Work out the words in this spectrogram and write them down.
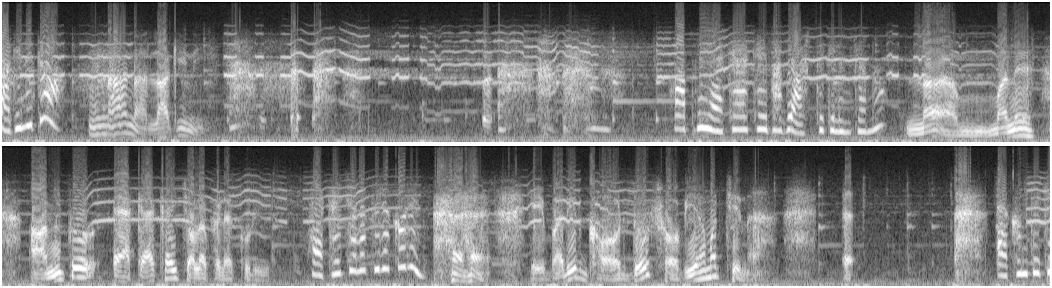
লাগেনি তো? না না লাগেনি। আপনি একা একা এভাবে আসতে গেলেন কেন? না মানে আমি তো একা একাই চলাফেরা করি। একাই চলাফেরা করেন? হ্যাঁ এবারের ঘর দোর সবই আমার চেনা। এখন থেকে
